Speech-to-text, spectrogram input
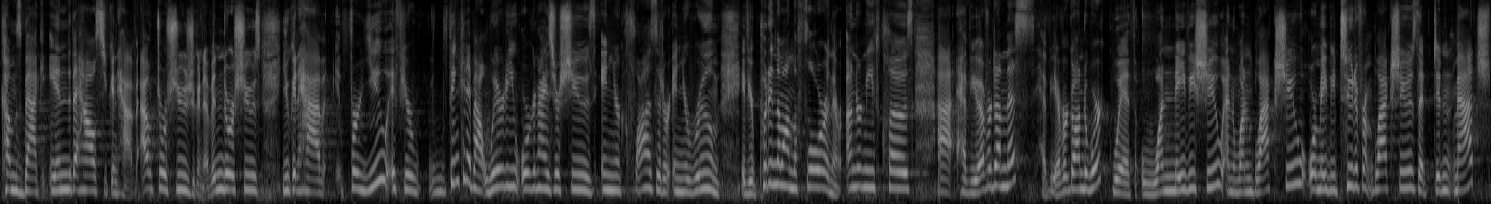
comes back into the house, you can have outdoor shoes, you can have indoor shoes, you can have, for you, if you're thinking about where do you organize your shoes in your closet or in your room, if you're putting them on the floor and they're underneath clothes, uh, have you ever done this? Have you ever gone to work with one navy shoe and one black shoe or maybe two different black shoes that didn't match?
